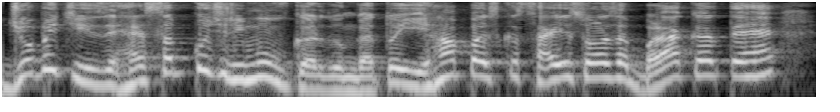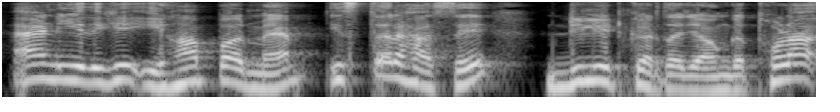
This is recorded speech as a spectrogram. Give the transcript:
जो भी चीज़ें हैं, सब कुछ रिमूव कर दूँगा। तो यहाँ पर इसका साइज़ थोड़ा सा बड़ा करते हैं। एंड ये देखिए, यहाँ पर मैं इस तरह से डिलीट करता जाऊँगा। थोड़ा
